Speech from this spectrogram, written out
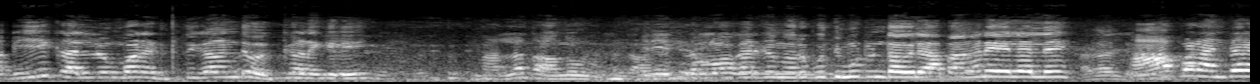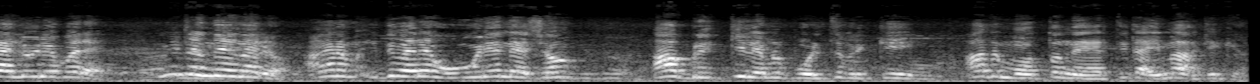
അപ്പൊ ഈ കല്ലും പാടെ എടുത്തുകാണ്ട് വെക്കുകയാണെങ്കിൽ നല്ല താന്നോളൂ. പിന്നെ ഇന്റർലോക്കാർക്ക് ഒരു ബുദ്ധിമുട്ടുണ്ടാവില്ല. അപ്പൊ അങ്ങനെ അല്ലേ ആ പടം എന്റെ കല്ലൂരിയെ പോലെ എന്നിട്ട് എന്ത് ചെയ്യുന്നോ അങ്ങനെ ഇതുവരെ ഊരിയ ശേഷം ആ ബ്രിക്കിൽ നമ്മൾ പൊളിച്ച ബ്രിക്ക് അത് മൊത്തം നേരത്തെ ടൈം ഇറക്കിക്കുക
